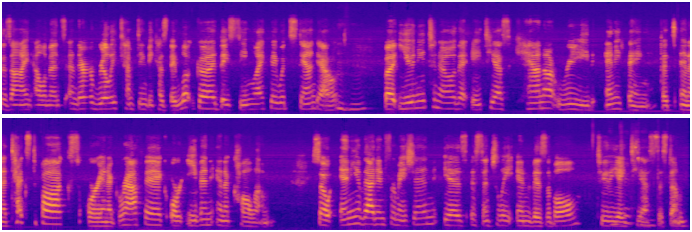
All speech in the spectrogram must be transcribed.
design elements. And they're really tempting because they look good, they seem like they would stand out. Mm-hmm. But you need to know that ATS cannot read anything that's in a text box or in a graphic or even in a column. So any of that information is essentially invisible to the ATS system.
